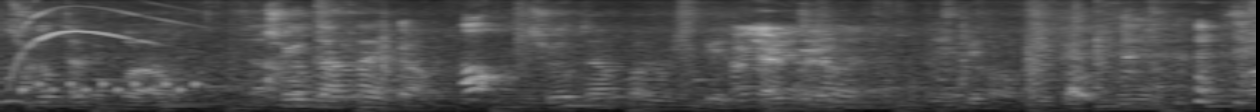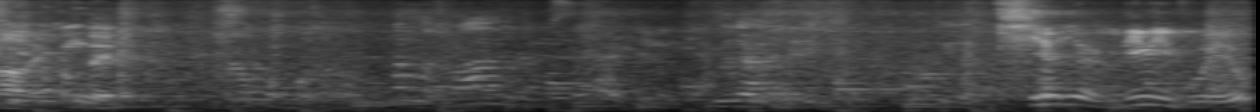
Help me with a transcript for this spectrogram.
추격자 내 거야. 추격자 한다니까. 어? 추격자 한 거야. 형이 알죠? 아내 건데 한거 좋아하는 노래 없어요? 기현이 형 이름이 뭐예요?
